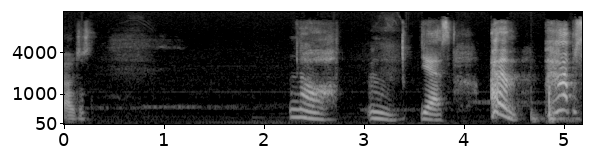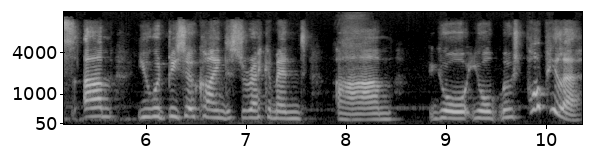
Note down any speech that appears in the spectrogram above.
I'll just. No. mm, yes. Um. Perhaps um you would be so kind as to recommend um your your most popular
